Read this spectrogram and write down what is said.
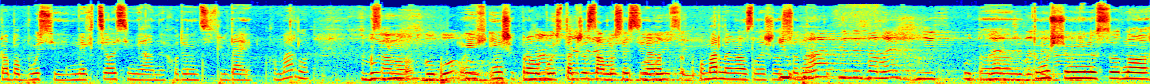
прабабусі, в них ціла сім'я, в них 11 людей померло. Так само моїх інших прабабусь так же само вся сім'я померла, і в нас залишилась одна. Е, Тому що мені не все одно,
